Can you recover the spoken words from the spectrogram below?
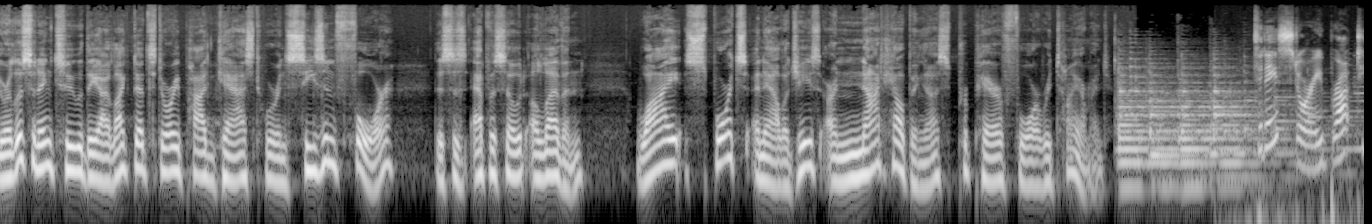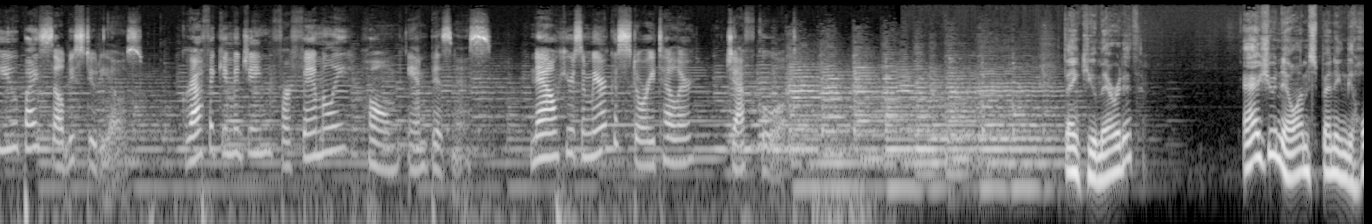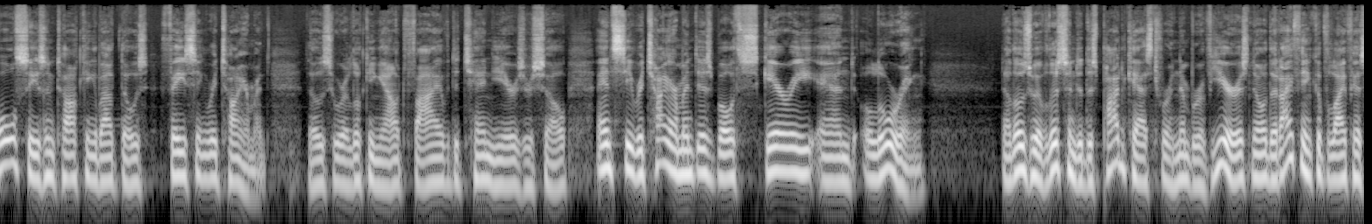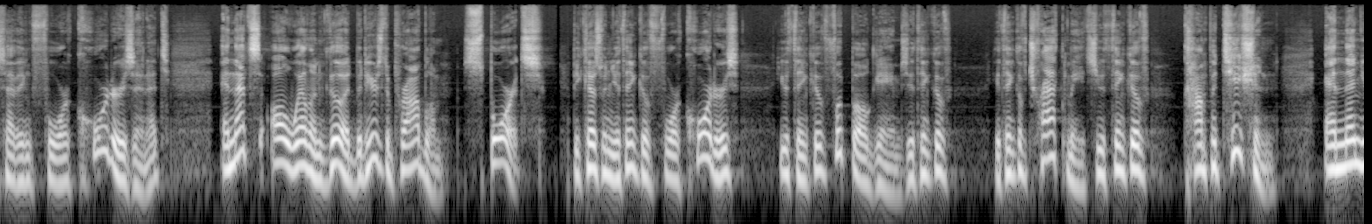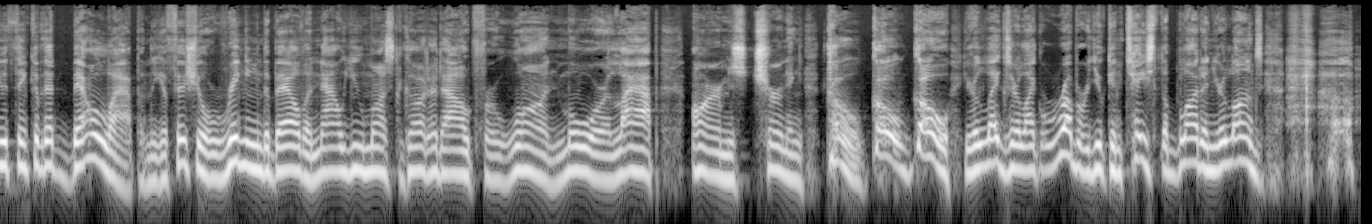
You're listening to the I Like That Story podcast. We're in season four. This is episode 11 Why Sports Analogies Are Not Helping Us Prepare for Retirement. Today's story brought to you by Selby Studios graphic imaging for family, home, and business. Now, here's America's storyteller, Jeff Gould. Thank you, Meredith. As you know, I'm spending the whole season talking about those facing retirement, those who are looking out five to 10 years or so, and see retirement as both scary and alluring. Now, those who have listened to this podcast for a number of years know that I think of life as having four quarters in it, and that's all well and good, but here's the problem sports. Because when you think of four quarters, you think of football games, you think of you think of track meets, you think of competition. And then you think of that bell lap and the official ringing the bell, and now you must gut it out for one more lap. Arms churning. Go, go, go. Your legs are like rubber. You can taste the blood in your lungs.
